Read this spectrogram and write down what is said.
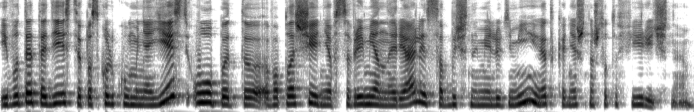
И вот это действие, поскольку у меня есть опыт э, воплощения в современной реалии с обычными людьми, это, конечно, что-то фееричное.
